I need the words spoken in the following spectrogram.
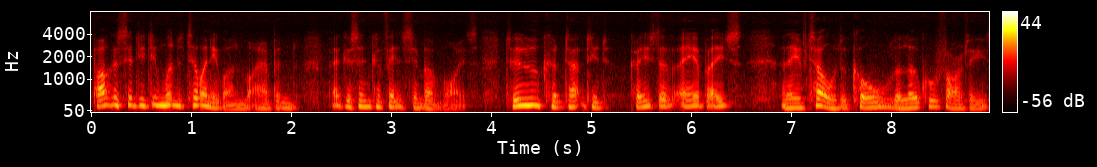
Parker said he didn't want to tell anyone what happened. Hickerson convinced him otherwise. Two contacted Callisto Air Base and they've told to call the local authorities.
